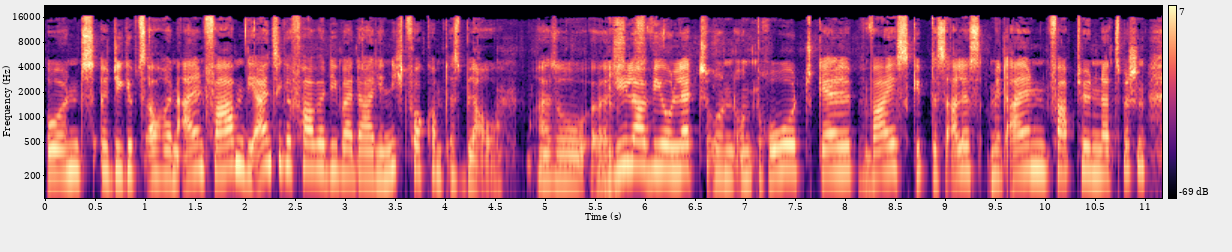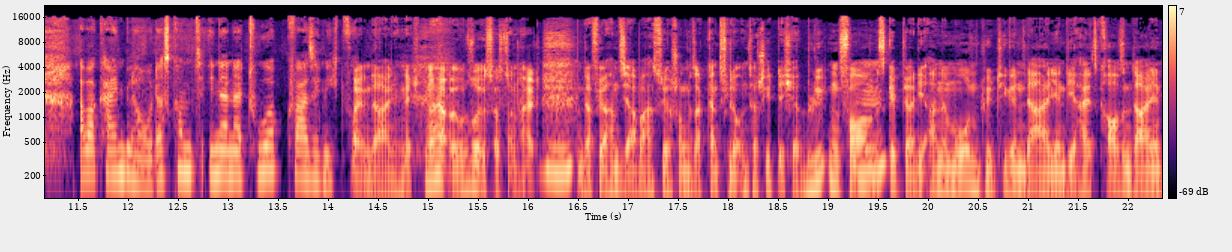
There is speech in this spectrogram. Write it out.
Und äh, die gibt es auch in allen Farben. Die einzige Farbe, die bei Dahlien nicht vorkommt, ist blau. Also äh, lila, violett und, und rot, gelb, weiß gibt es alles mit allen Farbtönen dazwischen, aber kein Blau. Das kommt in der Natur quasi nicht vor. Bei den Dahlien nicht. Naja, so ist das dann halt. Mhm. Dafür haben sie aber, hast du ja schon gesagt, ganz viele unterschiedliche Blütenformen. Mhm. Es gibt ja die anemonenblütigen Dahlien, die Halskrausendahlien,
